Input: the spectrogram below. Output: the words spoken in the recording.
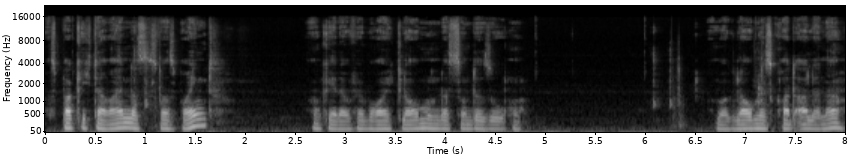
Was packe ich da rein, dass es was bringt? Okay, dafür brauche ich Glauben, um das zu untersuchen. Aber Glauben ist gerade alle, ne?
